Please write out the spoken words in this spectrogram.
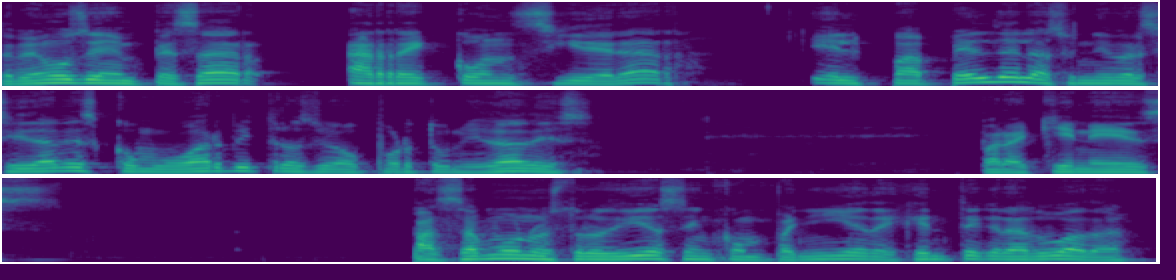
Debemos de empezar a reconsiderar el papel de las universidades como árbitros de oportunidades. Para quienes pasamos nuestros días en compañía de gente graduada,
